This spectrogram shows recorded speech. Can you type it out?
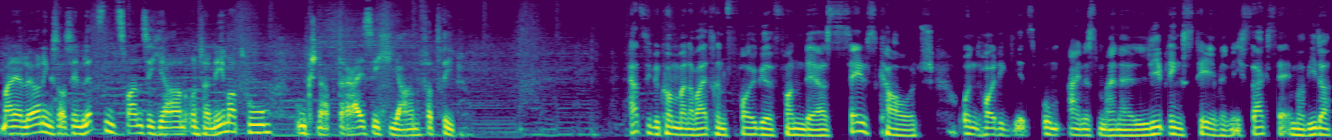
meine Learnings aus den letzten 20 Jahren Unternehmertum und knapp 30 Jahren Vertrieb. Herzlich willkommen bei einer weiteren Folge von der Sales Couch. Und heute geht es um eines meiner Lieblingsthemen. Ich sage es ja immer wieder,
